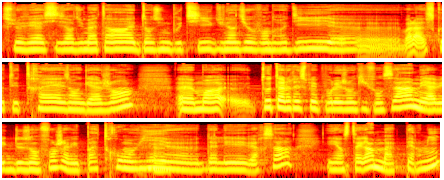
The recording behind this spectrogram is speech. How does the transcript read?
se lever à 6 heures du matin, être dans une boutique du lundi au vendredi, euh, voilà, ce côté très engageant. moi, total respect pour les gens qui font ça, mais avec deux enfants, j'avais pas trop envie d'aller vers ça. Et Instagram m'a permis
